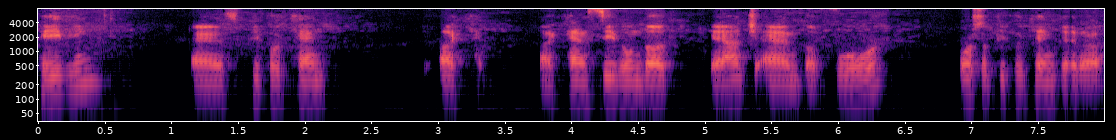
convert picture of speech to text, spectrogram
paving as people can uh, uh, can sit on the bench and the floor. Also, people can get a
